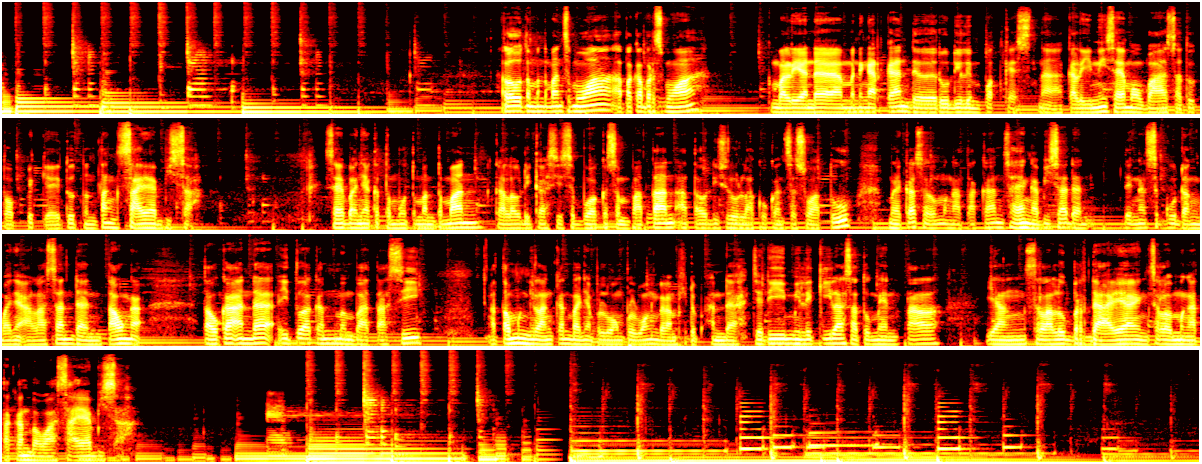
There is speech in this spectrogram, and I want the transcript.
Halo teman-teman semua, apa kabar semua? Kembali Anda mendengarkan The Rudy Lim Podcast. Nah, kali ini saya mau bahas satu topik yaitu tentang saya bisa. Saya banyak ketemu teman-teman kalau dikasih sebuah kesempatan atau disuruh lakukan sesuatu, mereka selalu mengatakan saya nggak bisa dan dengan segudang banyak alasan dan tahu nggak? Tahukah Anda itu akan membatasi atau menghilangkan banyak peluang-peluang dalam hidup Anda. Jadi milikilah satu mental yang selalu berdaya, yang selalu mengatakan bahwa saya bisa.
